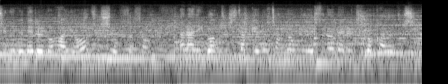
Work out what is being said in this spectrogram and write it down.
주님 은혜를 더하여 주시옵소서. 하나님 이번 주 시작되는 청년부의 수련회를 기억하여 주시고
